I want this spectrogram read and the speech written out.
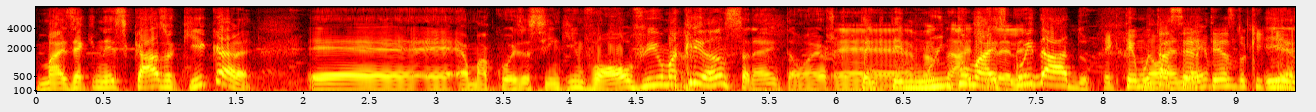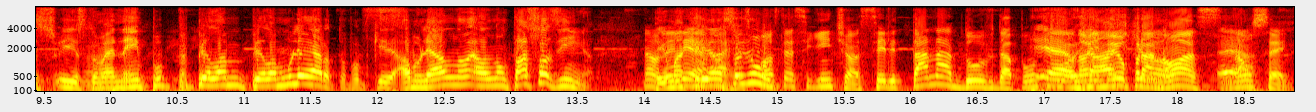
Mas é que nesse caso aqui, cara, é, é, é uma coisa assim que envolve uma criança, né? Então eu acho que É, tem que ter é muito verdade, mais Lelê. cuidado. Tem que ter muita é nem- certeza do que quer. Isso, isso. Não é nem pela, pela mulher, porque a mulher ela não, ela não tá sozinha. Não, tem uma Lelê, criança a junto. resposta é a seguinte, ó. Se ele tá na dúvida a ponto É, mandar um já e-mail pra não. nós, É. não segue.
